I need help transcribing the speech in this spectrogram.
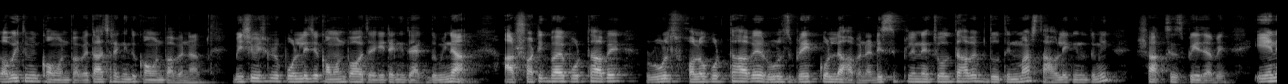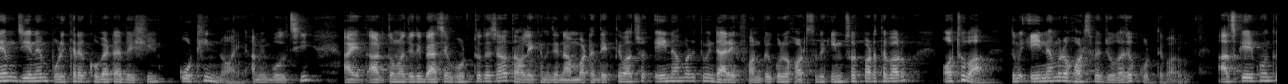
তবেই তুমি কমন পাবে। তাছাড়া কিন্তু কমন পাবে না। বেশি বেশি করে পড়লে যে কমন পাওয়া যায়, এটা কিন্তু একদমই না। আর সঠিকভাবে পড়তে হবে রুলস ফলো করতে হবে রুলস ব্রেক করলে হবে না। ডিসিপ্লিনে চলতে হবে দু, তিন মাস তাহলে কিন্তু তুমি সাকসেস পেয়ে যাবে। এএনএম জিএনএম পরীক্ষাটা খুব একটা বেশি কঠিন নয়, আমি বলছি। আর তোমরা যদি ব্যাচে ভর্তি হতে চাও, তাহলে এখানে যে নাম্বারটা দেখতে পাচ্ছ, এই নাম্বারে তুমি ডাইরেক্ট ফোনপে করে হোয়াটসঅ্যাপে স্ক্রিনশট পাঠাতে পারো। অথবা, তুমি এই নাম্বারে হোয়াটসঅ্যাপে যোগাযোগ করতে পারো। আজকে এই পর্যন্ত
